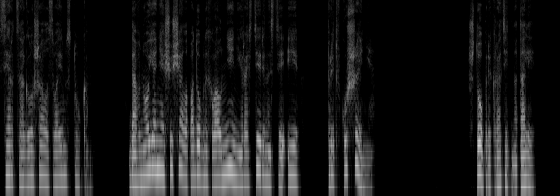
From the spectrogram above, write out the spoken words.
Сердце оглушало своим стуком. Давно я не ощущала подобных волнений, растерянности и предвкушения. Что прекратить, Натали?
